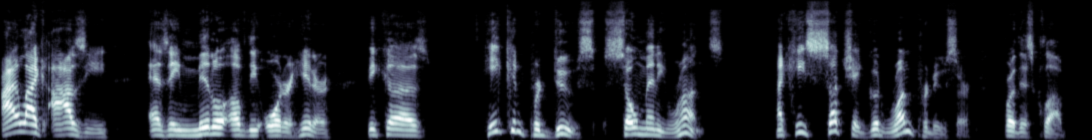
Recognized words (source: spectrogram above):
I like Ozzy as a middle of the order hitter because he can produce so many runs. Like he's such a good run producer for this club.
